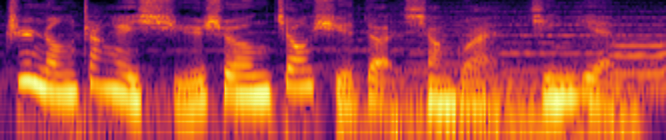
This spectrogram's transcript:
智能障碍学生教学的相关经验。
